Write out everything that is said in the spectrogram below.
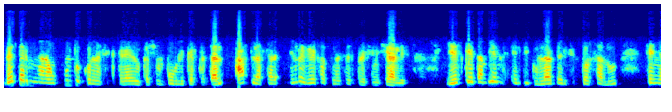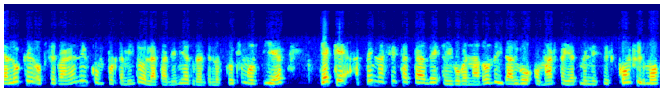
determinaron junto con la Secretaría de Educación Pública Estatal aplazar el regreso a clases presenciales. Y es que también el titular del sector salud señaló que observarán el comportamiento de la pandemia durante los próximos días, ya que apenas esta tarde el gobernador de Hidalgo, Omar Fayad Meneses, confirmó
